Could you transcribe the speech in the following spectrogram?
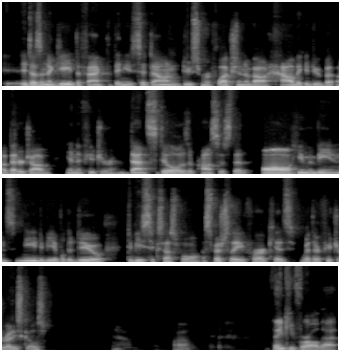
It doesn't negate the fact that they need to sit down and do some reflection about how they could do a better job in the future. That still is a process that all human beings need to be able to do to be successful, especially for our kids with their future ready skills. Thank you for all that.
